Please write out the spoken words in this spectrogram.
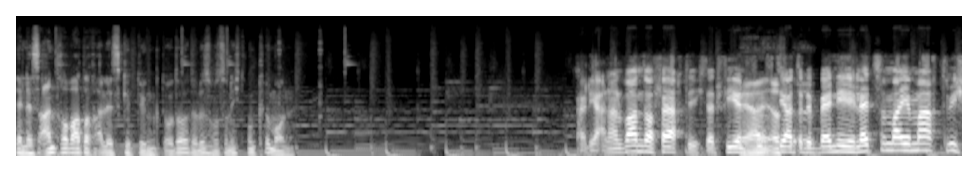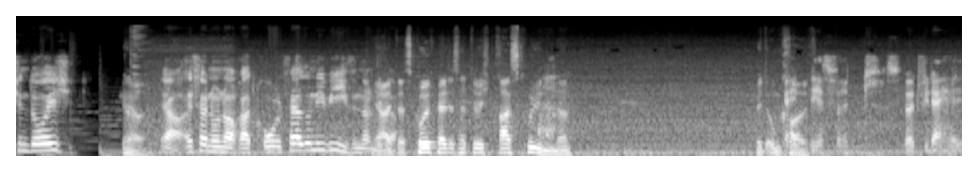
Denn das andere war doch alles gedüngt, oder? Da müssen wir uns doch nicht drum kümmern. Ja, die anderen waren doch fertig. Seit 54 Ja, hatte der Benny letztes Mal gemacht zwischendurch. Genau. Ja, ist ja nur noch das Kohlfeld und die Wiesen dann Ja, wieder. das Kohlfeld ist natürlich grasgrün, ne? Mit Unkraut. Endlich, es wird, es wird wieder hell.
